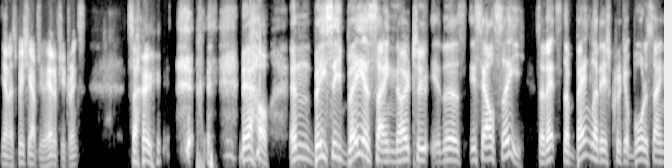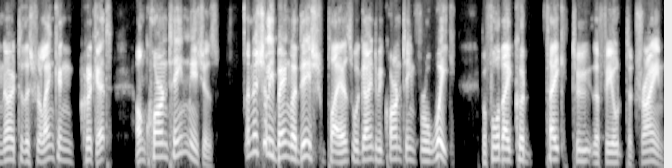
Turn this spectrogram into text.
you know, especially after you've had a few drinks. So now, in BCB is saying no to the SLC. So that's the Bangladesh Cricket Board is saying no to the Sri Lankan cricket on quarantine measures. Initially, Bangladesh players were going to be quarantined for a week before they could take to the field to train.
